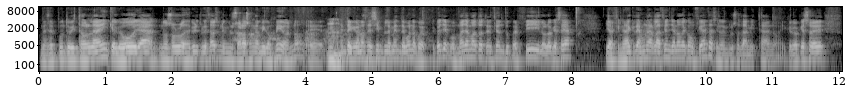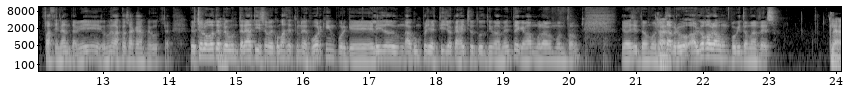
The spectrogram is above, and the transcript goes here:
desde el punto de vista online, que luego ya no solo los desvirtualizados, sino incluso ahora son amigos míos, ¿no? Eh, uh -huh. Gente que conoce simplemente, bueno, pues, oye, pues me ha llamado tu atención tu perfil o lo que sea, y al final creas una relación ya no de confianza, sino incluso de amistad, ¿no? Y creo que eso es fascinante, a mí es una de las cosas que más me gusta. De hecho, luego te preguntaré a ti sobre cómo haces tu networking, porque he leído de un, algún proyectillo que has hecho tú últimamente que me ha molado un montón, y a ver si tomamos claro. nota, pero luego hablamos un poquito más de eso. Claro.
